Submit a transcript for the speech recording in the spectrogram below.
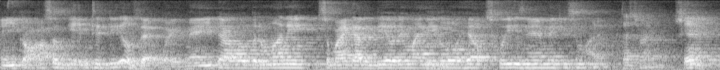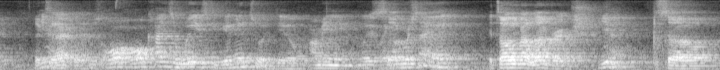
And you can also get into deals that way, man. You got a little bit of money, somebody got a deal, they might need a little help, squeeze in, make you some money. That's right. Yeah, exactly. There's all, all kinds of ways to get into a deal. I mean, like, like you were saying, It's all about leverage. yeah. So,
